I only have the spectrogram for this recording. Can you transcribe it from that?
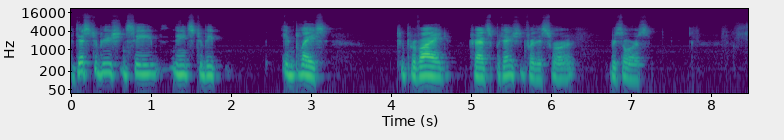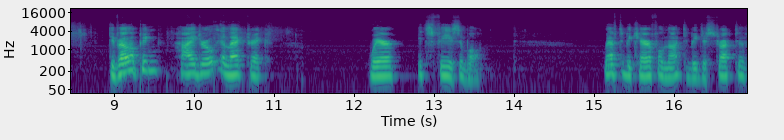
A distribution scheme needs to be in place to provide transportation for this resource. Developing hydroelectric where it's feasible. We have to be careful not to be destructive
